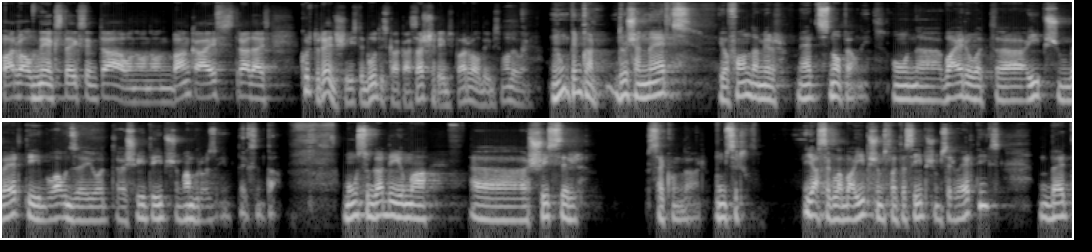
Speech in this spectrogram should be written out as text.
pārvaldnieks, teiksim tā, un, un, un bankā es strādāju. Kur tu redzi šīs būtiskākās atšķirības pārvaldības modelī? Nu, pirmkārt, droši vien mērķis jo fondam ir mērķis nopelnīt un vairot īpašumu vērtību, audzējot šī īpašuma apgrozījumu. Mūsu gadījumā šis ir sekundāri. Mums ir jāsaglabā īpašums, lai tas īpašums ir vērtīgs. Bet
